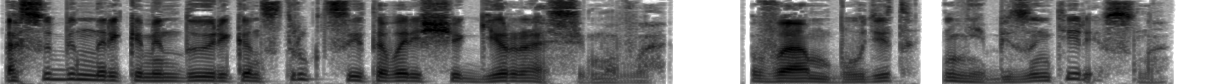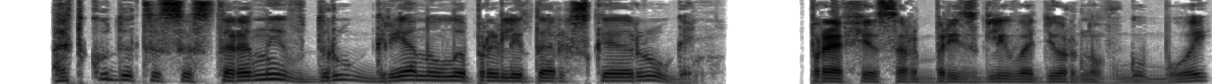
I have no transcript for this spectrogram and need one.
Особенно рекомендую реконструкции товарища Герасимова. Вам будет не безинтересно. Откуда-то со стороны вдруг грянула пролетарская ругань. Профессор, брезгливо дернув губой,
